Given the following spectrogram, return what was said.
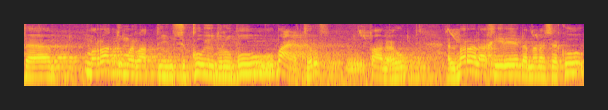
فمرات ومرات يمسكوه يضربوه وما يعترف يطالعوه المرة الأخيرة لما مسكوه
